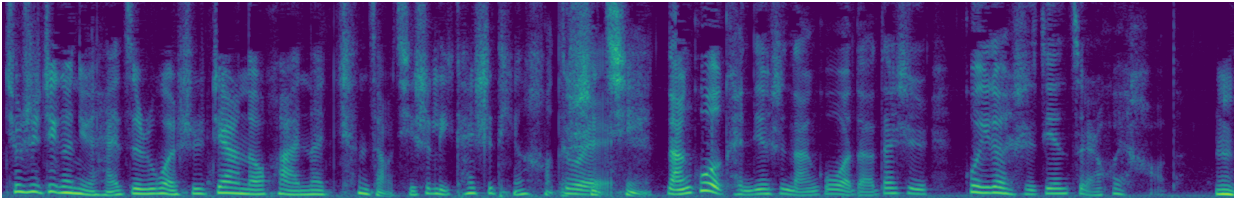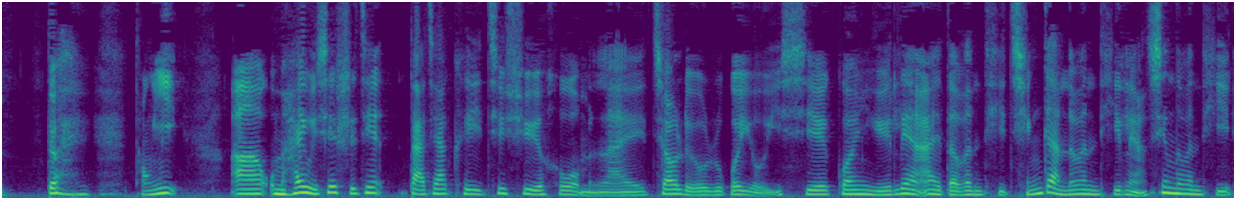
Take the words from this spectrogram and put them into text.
就是这个女孩子，如果是这样的话，那趁早其实离开是挺好的事情。难过肯定是难过的，但是过一段时间自然会好的。嗯，对，同意啊。我们还有一些时间，大家可以继续和我们来交流。如果有一些关于恋爱的问题、情感的问题、两性的问题，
